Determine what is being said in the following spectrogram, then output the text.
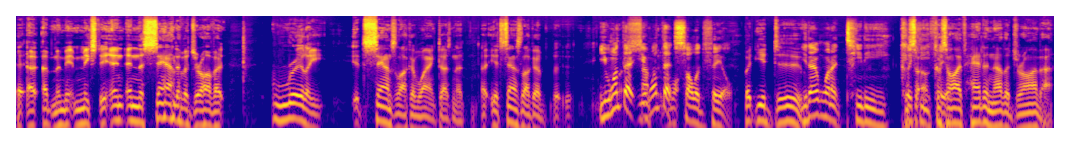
a, a- mixed and, and the sound of a driver really it sounds like a wank, doesn't it? It sounds like a You want that. You want that solid feel. but you do You don't want a tinny, clicky because. I've had another driver.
